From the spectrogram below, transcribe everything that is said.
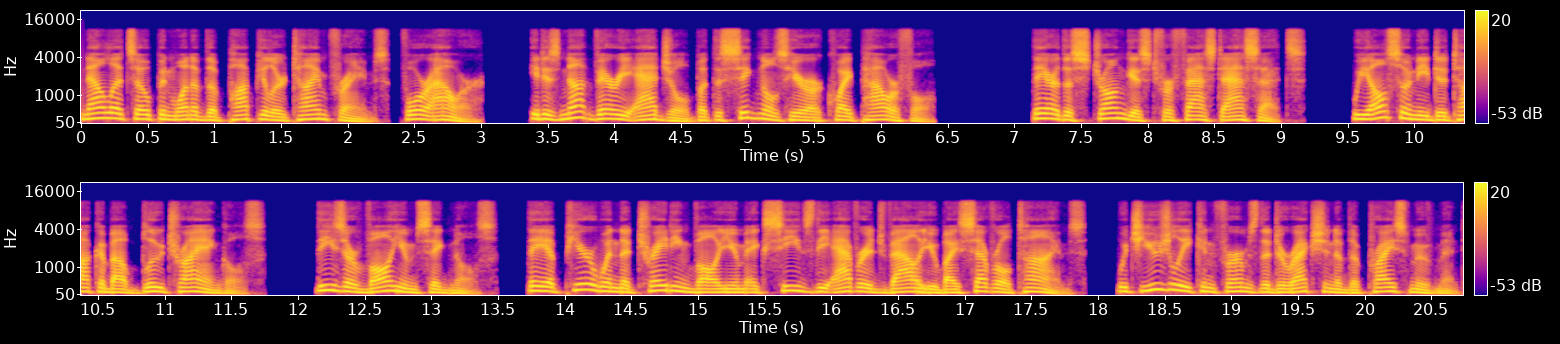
Now let's open one of the popular timeframes, 4 hour. It is not very agile but the signals here are quite powerful. They are the strongest for fast assets. We also need to talk about blue triangles. These are volume signals. They appear when the trading volume exceeds the average value by several times, which usually confirms the direction of the price movement.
